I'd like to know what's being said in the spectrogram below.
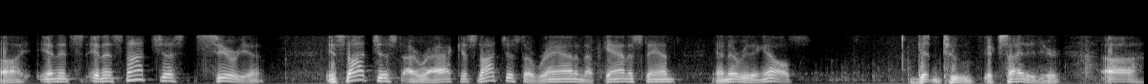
uh, and it's and it's not just Syria, it's not just Iraq, it's not just Iran and Afghanistan and everything else. getting too excited here, uh,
